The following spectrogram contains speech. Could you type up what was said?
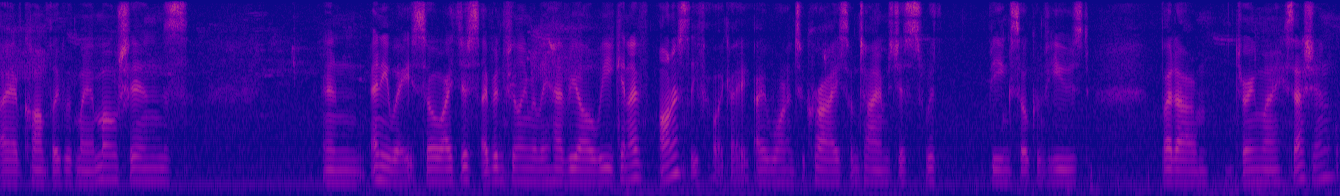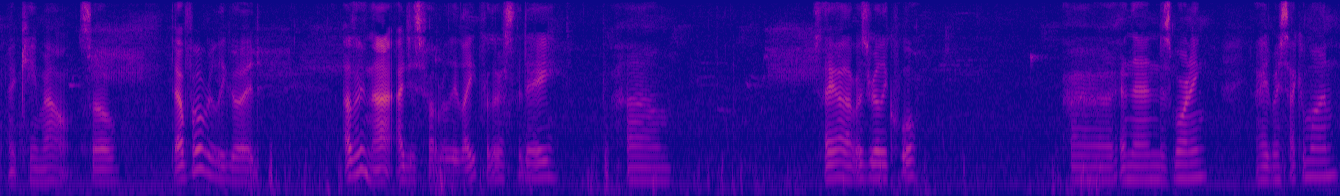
I have conflict with my emotions and anyway so I just I've been feeling really heavy all week and I've honestly felt like I, I wanted to cry sometimes just with being so confused. But um, during my session it came out so that felt really good. Other than that I just felt really light for the rest of the day. Um, so yeah that was really cool. Uh, and then this morning I had my second one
